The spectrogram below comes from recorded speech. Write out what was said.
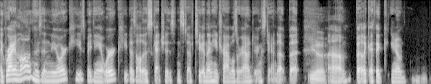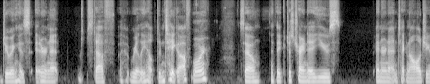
like Ryan Long, who's in New York. He's making it work. He does all those sketches and stuff too, and then he travels around doing stand up. But yeah, um, but like I think you know, doing his internet stuff really helped him take off more. So I think just trying to use internet and technology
